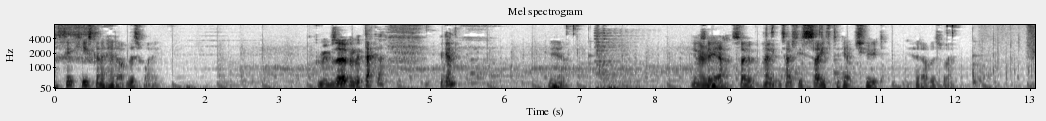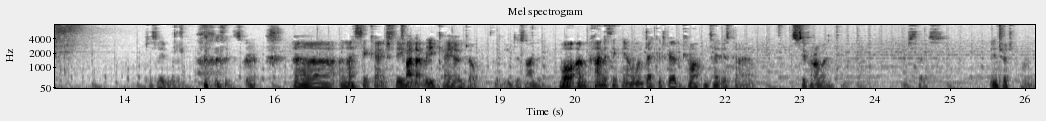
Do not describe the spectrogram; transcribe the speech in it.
I think he's going to head up this way. Can we observe him with Decker again? Yeah. Yeah, So yeah, so uh, it's actually safe to get Chew to head up this way. Just leave him alone. It's great. Uh, and I think actually, Try that re KO job that you decided. well, I'm kind of thinking I want Decker to be able to come up and take this guy out. It's too far away. What's this? Interest point.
